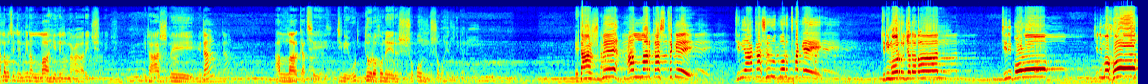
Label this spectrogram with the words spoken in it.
আল্লাহ বলছেন যে মিনাল্লাহিল মাআরিজ। এটা আসবে, এটা? আল্লাহর কাছে, যিনি ঊর্ধ্বরোহণের সোপন সময়ের অধিকারী। এটা আসবে আল্লাহর কাছ থেকে, যিনি আকাশের উপর থাকে, যিনি মর্যাদাবান, যিনি বড়, যিনি মহৎ।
